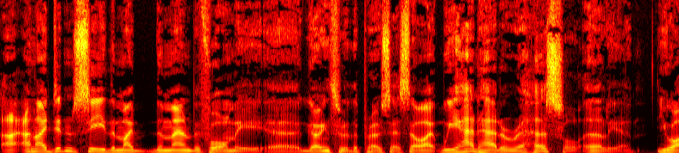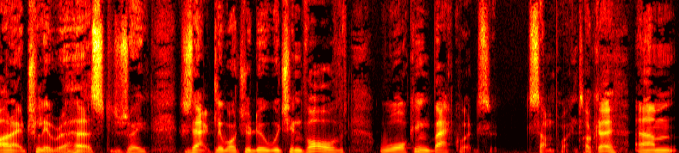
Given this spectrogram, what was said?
I, and I didn't see the my the man before me uh, going through the process. So I, we had had a rehearsal earlier. You are actually rehearsed to say exactly what you do, which involved walking backwards at some point. Okay. Um,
